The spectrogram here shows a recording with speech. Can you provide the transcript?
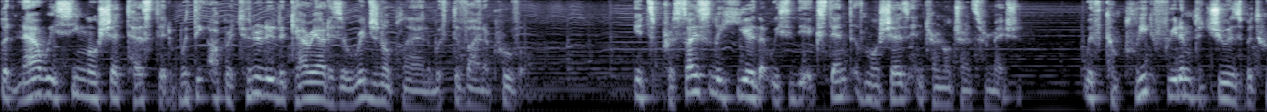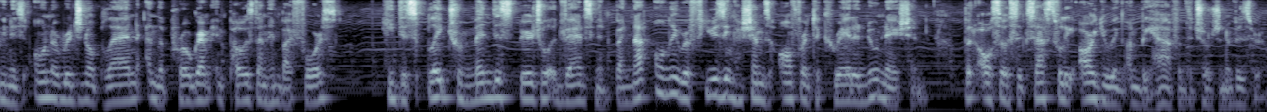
but now we see Moshe tested with the opportunity to carry out his original plan with divine approval. It's precisely here that we see the extent of Moshe's internal transformation. With complete freedom to choose between his own original plan and the program imposed on him by force, he displayed tremendous spiritual advancement by not only refusing Hashem's offer to create a new nation, but also successfully arguing on behalf of the children of Israel.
